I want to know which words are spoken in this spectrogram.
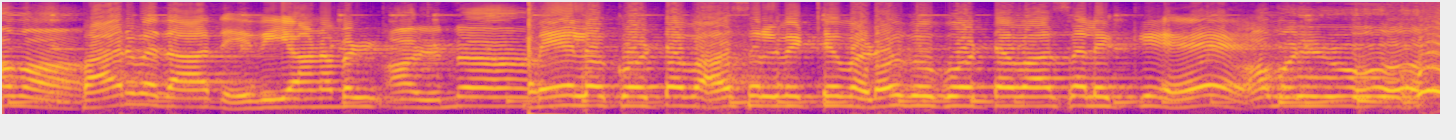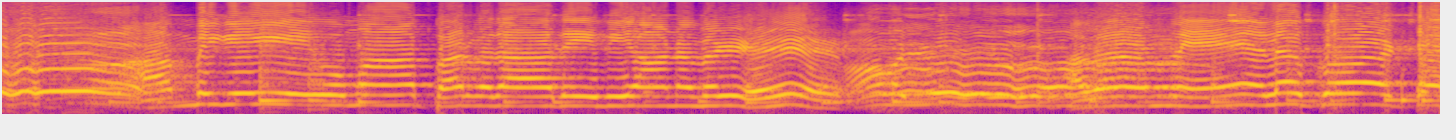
ஆமா. பார்வதா தேவியானவள். என்ன? மேல கோட்டை வாசல் விட்டு வடக்கு கோட்டை வாசலுக்கு. அம்பிகை உமா பார்வதா தேவியானவள். அவ மேல கோட்டை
